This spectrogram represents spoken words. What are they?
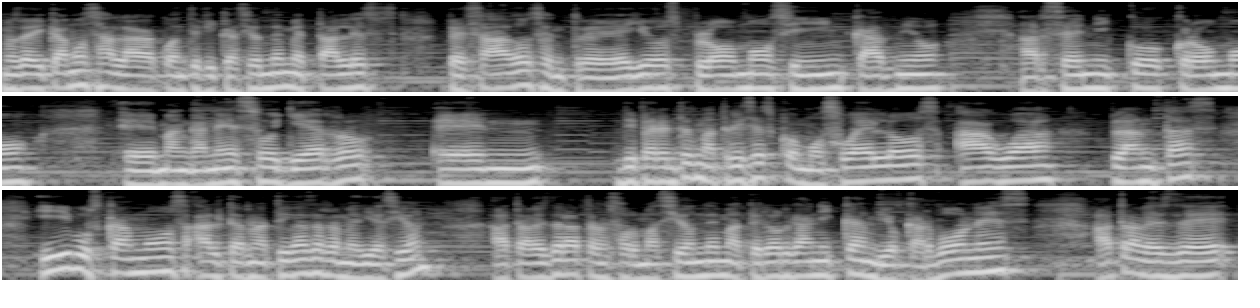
Nos dedicamos a la cuantificación de metales pesados, entre ellos plomo, zinc, cadmio, arsénico, cromo, eh, manganeso, hierro, en diferentes matrices como suelos, agua, plantas y buscamos alternativas de remediación a través de la transformación de materia orgánica en biocarbones, a través del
